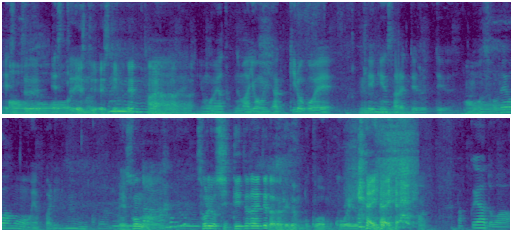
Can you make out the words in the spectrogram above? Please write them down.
S2 あー S2M STM ね、はいはいはい。はいもうやっまあ400キロ超え経験されてるっていう、うん。もうそれはもうやっぱり、えそんなんそれを知っていただいてただけでも僕はもう光栄です。いやいやいや、バックヤードは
